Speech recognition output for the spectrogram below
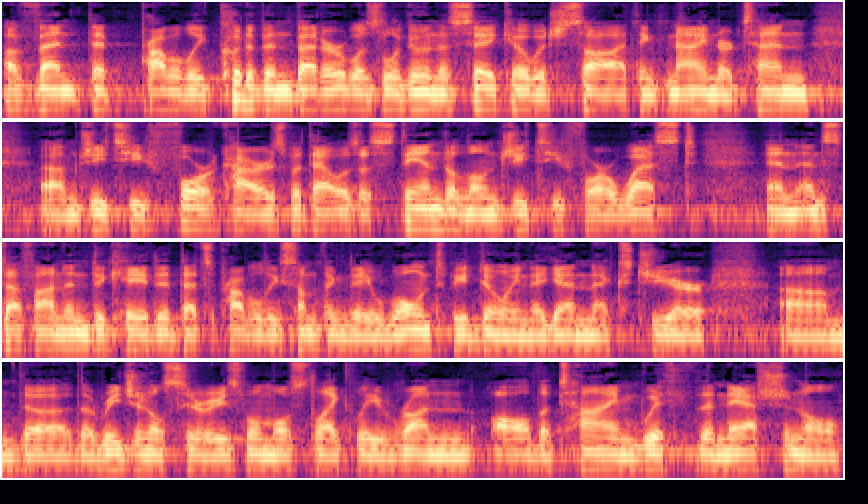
event that probably could have been better was Laguna Seca, which saw I think nine or ten um, GT4 cars, but that was a standalone GT4 West, and, and Stefan indicated that's probably something they won't be doing again next year. Um, the the regional series will most likely run all the time with the national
